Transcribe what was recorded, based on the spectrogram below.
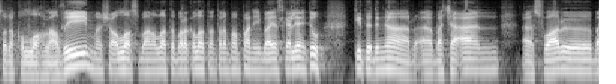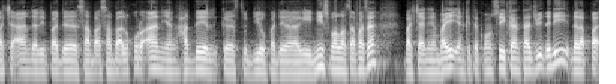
Sadaqallahul Azim. Masya Allah, subhanallah, tabarakallah, tuan-tuan puan-puan, ibu ayah sekalian itu. Kita dengar uh, bacaan, uh, suara bacaan daripada sahabat-sahabat Al-Quran yang hadir ke studio pada hari ini. Subhanallah, Safas. Eh? Bacaan yang baik yang kita kongsikan tajwid tadi, dah dapat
